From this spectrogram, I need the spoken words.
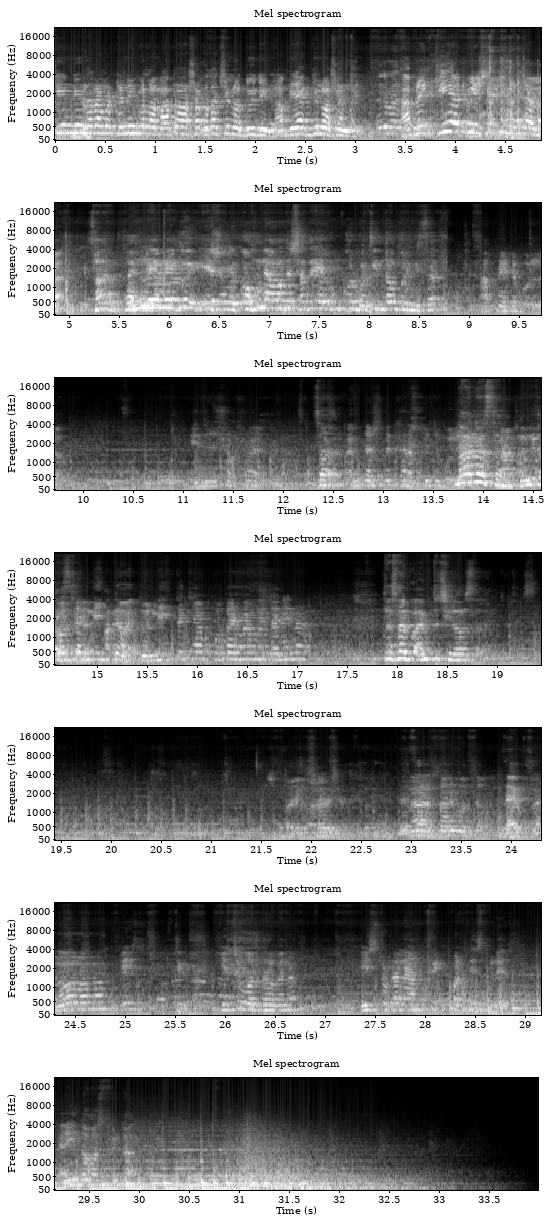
তিন দিন ধরে আমরা ট্রেনিং করলাম আপনার আসার কথা ছিল দুই দিন। আপনি একদিন আসেন নাই। আপনি কি অ্যাডমিনিস্ট্রেশন চালান? স্যার কখনোই আমি এগুলো- আমাদের সাথে এরকম করব চিন্তাও করিনি স্যার। আপনি এটা বললাম সবসময় স্যার। আমি তার সাথে খারাপ কিছু বলি। না, না, স্যার, আপনি বলছেন লিখতে হয়। তো লিখতে কি আমি কোথায় হয় আমরা জানি না। তো স্যার আমি তো ছিলাম স্যার। না সরি বলতে হবে নো নো নো প্লিজ কিছু বলতে হবে না is totally unfit for this place and in the hospital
